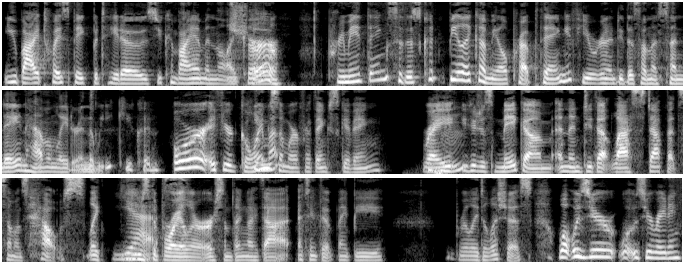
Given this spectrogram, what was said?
you buy twice baked potatoes. You can buy them in the like Sure. Pre-made things. So this could be like a meal prep thing. If you were going to do this on the Sunday and have them later in the week, you could. Or if you're going somewhere for Thanksgiving, right? Mhm. You could just make them and then do that last step at someone's house, like use the broiler or something like that. I think that might be really delicious. What was your What was your rating?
